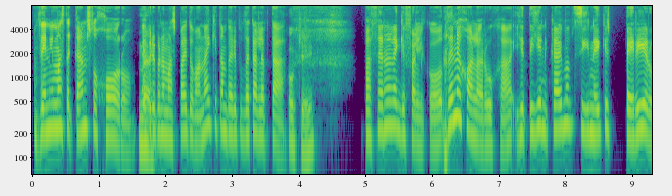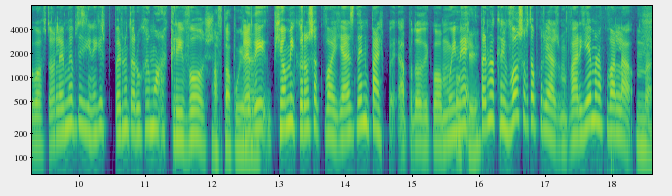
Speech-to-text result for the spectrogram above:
Δεν είμαστε καν στο χώρο. Ναι. Έπρεπε να μας πάει το βανάκι, ήταν περίπου 10 λεπτά. οκ. Παθαίνω ένα εγκεφαλικό. Δεν έχω άλλα ρούχα, γιατί γενικά είμαι από τις γυναίκες. Περίεργο αυτό, αλλά είμαι από τις γυναίκες που παίρνουν τα ρούχα μου ακριβώς. Αυτά που είναι... Δηλαδή, πιο μικρό σακβουαγιάζ δεν υπάρχει από το δικό μου. Είναι, Οκ. Παίρνω ακριβώς αυτά που χρειάζομαι. Βαριέμαι να κουβαλάω. Ναι.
